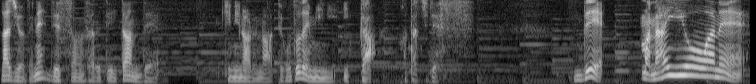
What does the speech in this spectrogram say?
ラジオでね、絶賛されていたんで、気になるなってことで見に行った形です。で、まあ内容はね、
